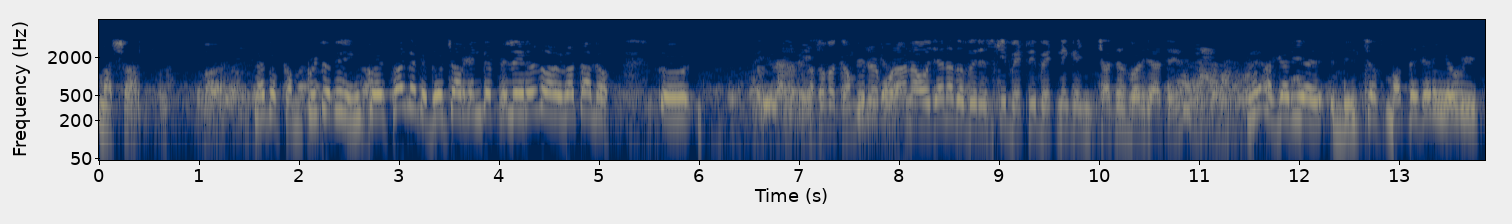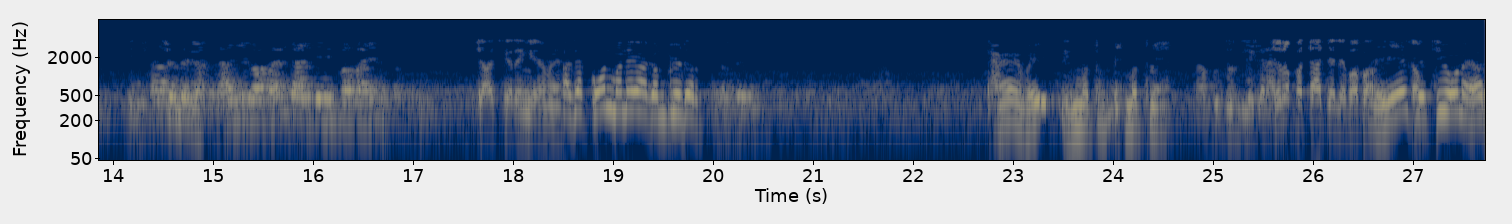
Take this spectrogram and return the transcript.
ماشاء اللہ نہیں تو کمپیوٹر ان کو ایسا نا کہ دو چار گھنٹے پہلے رٹا لو۔ تو اصل میں کمپیوٹر پرانا ہو جائے نا تو پھر اس کی بیٹری بیٹھنے کے چانسز بڑھ جاتے ہیں۔ اگر یہ دلچسپ باتیں کریں گے وہ بھی چلے گا۔ چارج کریں گے ہمیں۔ اچھا کون بنے گا کمپیوٹر؟ ہے بھائی ہمت ہمت میں۔ ہاں، بزرگ لے کر چلو پتا چلے بابا۔ ایج ایسی ہو نا یار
